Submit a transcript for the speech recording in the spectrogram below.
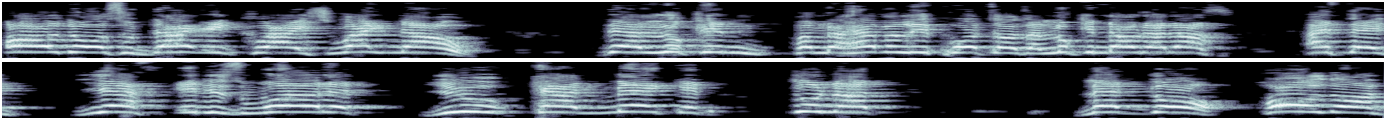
All those who died in Christ right now, they're looking from the heavenly portals and looking down at us and saying, yes, it is worth it. You can make it. Do not let go. Hold on.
